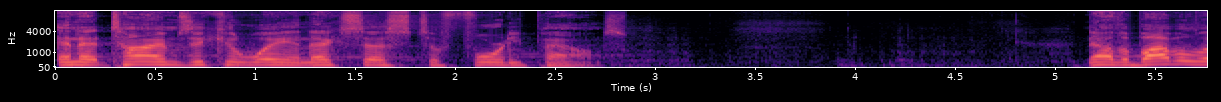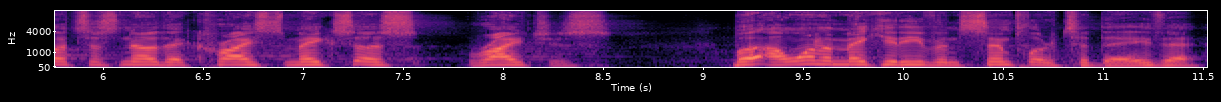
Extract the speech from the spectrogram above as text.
and at times it could weigh in excess to 40 pounds. Now, the Bible lets us know that Christ makes us righteous, but I want to make it even simpler today that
